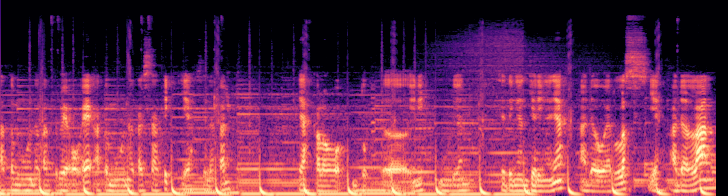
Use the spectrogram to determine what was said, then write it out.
atau menggunakan PPOE atau menggunakan static ya silakan. Ya kalau untuk uh, ini kemudian settingan jaringannya ada wireless ya ada LAN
